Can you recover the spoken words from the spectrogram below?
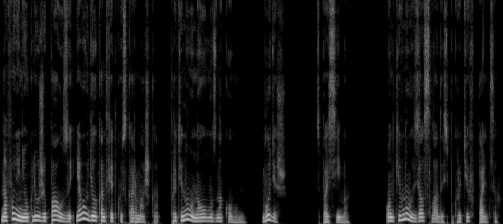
На фоне неуклюжей паузы я выудила конфетку из кармашка, протянула новому знакомому. «Будешь?» «Спасибо». Он кивнул и взял сладость, покрутив в пальцах.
